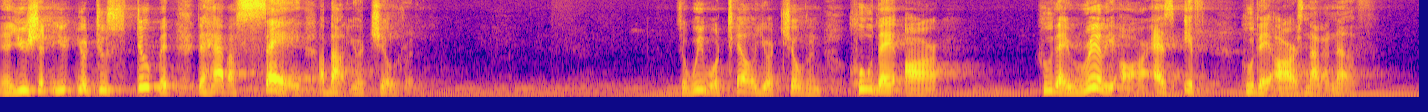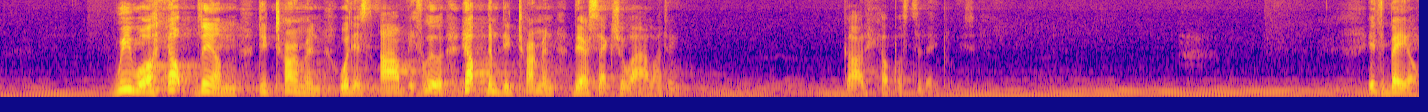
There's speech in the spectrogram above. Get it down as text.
And you should, you, you're too stupid to have a say about your children. So we will tell your children who they are, who they really are, as if who they are is not enough. We will help them determine what is obvious. We will help them determine their sexuality. God, help us today, please. It's Baal.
